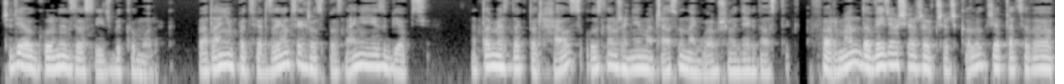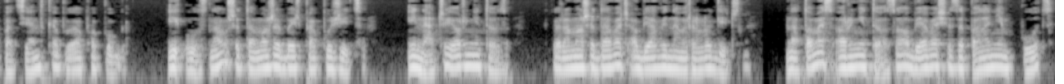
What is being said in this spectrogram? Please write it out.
czyli ogólny wzrost liczby komórek. Badaniem potwierdzających rozpoznanie jest biopsja. Natomiast dr House uznał, że nie ma czasu na głębszą diagnostykę. Forman dowiedział się, że w przedszkolu, gdzie pracowała pacjentka, była papuga i uznał, że to może być papuzica, inaczej ornitoza, która może dawać objawy neurologiczne. Natomiast ornitoza objawia się zapaleniem płuc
